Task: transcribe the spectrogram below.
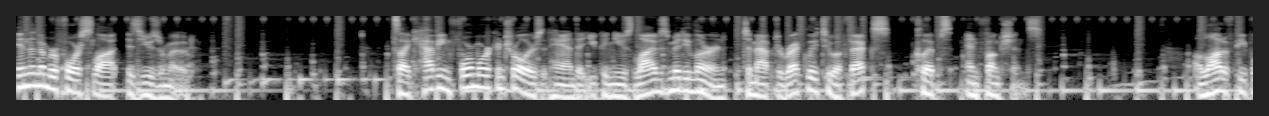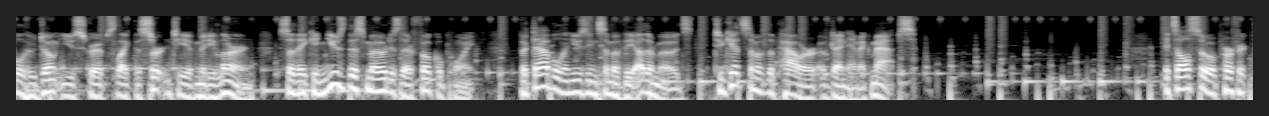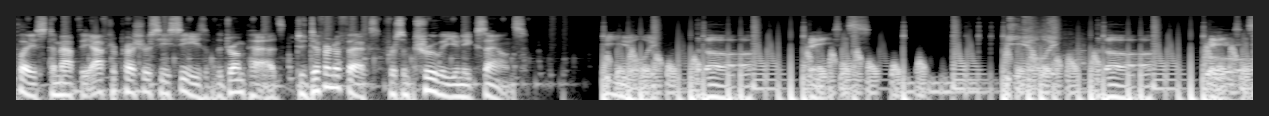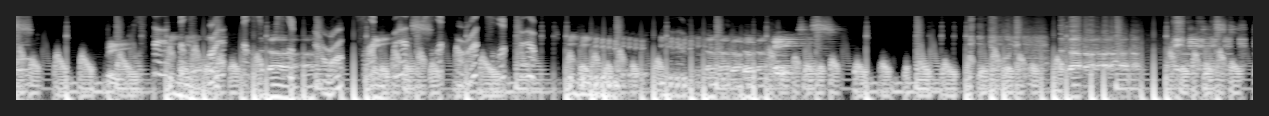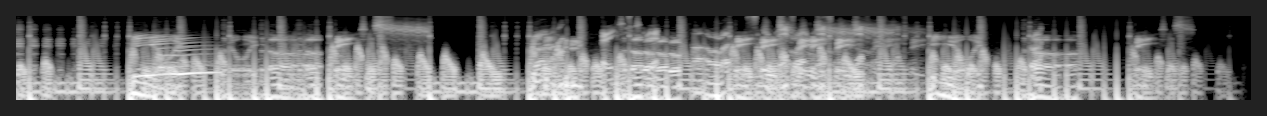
In the number 4 slot is user mode. It's like having four more controllers at hand that you can use Live's MIDI Learn to map directly to effects, clips, and functions. A lot of people who don't use scripts like the certainty of MIDI Learn, so they can use this mode as their focal point, but dabble in using some of the other modes to get some of the power of dynamic maps. It's also a perfect place to map the afterpressure CCs of the drum pads to different effects for some truly unique sounds. Feeling the bass. Feeling the bass. Feeling the bass. Feeling the bass basis. Feeling the basis.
